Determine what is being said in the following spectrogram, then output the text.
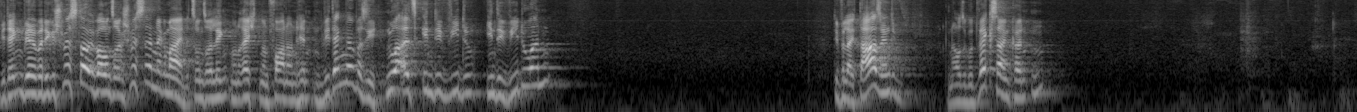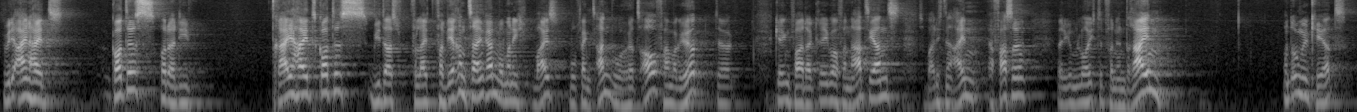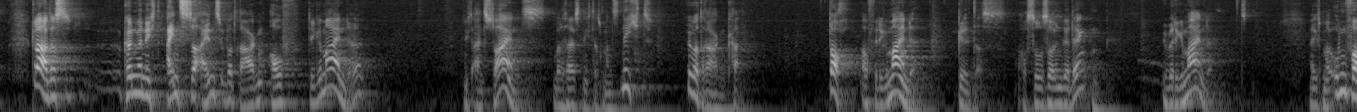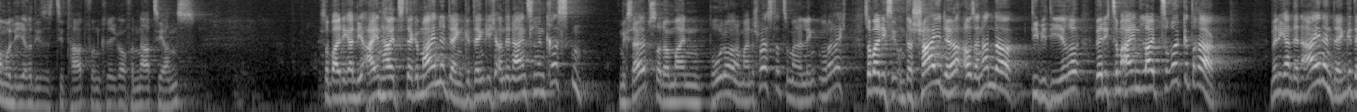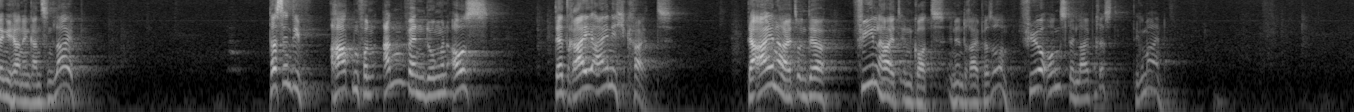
Wie denken wir über die Geschwister, über unsere Geschwister in der Gemeinde, zu unserer Linken und Rechten und vorne und hinten? Wie denken wir über sie? Nur als Individu Individuen, die vielleicht da sind, die genauso gut weg sein könnten? Über die Einheit Gottes oder die Dreiheit Gottes, wie das vielleicht verwirrend sein kann, wo man nicht weiß, wo fängt es an, wo hört es auf, haben wir gehört. Der Gegenvater Gregor von Nazians, sobald ich den einen erfasse, werde ich umleuchtet von den dreien. Und umgekehrt, klar, das können wir nicht eins zu eins übertragen auf die Gemeinde. Nicht eins zu eins, aber das heißt nicht, dass man es nicht übertragen kann. Doch, auch für die Gemeinde gilt das. Auch so sollen wir denken über die Gemeinde. Wenn ich es mal umformuliere, dieses Zitat von Gregor von Nazians, sobald ich an die Einheit der Gemeinde denke, denke ich an den einzelnen Christen, mich selbst oder meinen Bruder oder meine Schwester zu meiner Linken oder Rechten. Sobald ich sie unterscheide, auseinander dividiere, werde ich zum einen Leib zurückgetragen. Wenn ich an den einen denke, denke ich an den ganzen Leib. Das sind die Arten von Anwendungen aus der Dreieinigkeit, der Einheit und der Vielheit in Gott, in den drei Personen. Für uns, den Leib Christi, die Gemeinde.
